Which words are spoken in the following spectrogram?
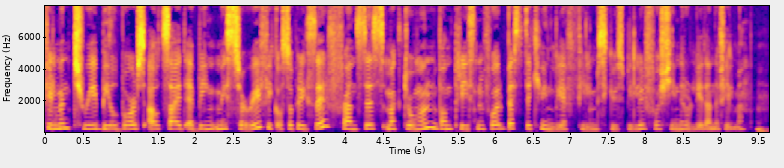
Filmen Three Billboards Outside Ebbing, Missouri fikk også priser. Frances McDormand vant prisen for beste kvinnelige filmskuespiller for sin rolle i denne filmen. Mm.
